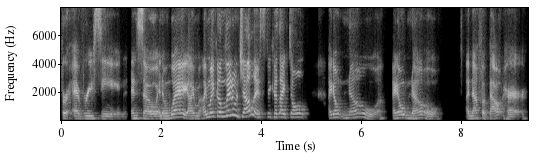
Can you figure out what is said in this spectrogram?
for every scene. And so in a way, I'm I'm like a little jealous because I don't I don't know. I don't know enough about her.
